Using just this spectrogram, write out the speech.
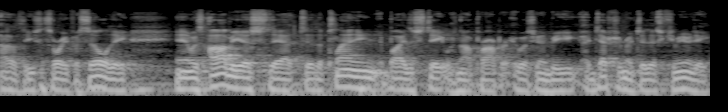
out of the authority facility. And it was obvious that uh, the planning by the state was not proper. It was going to be a detriment to this community.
